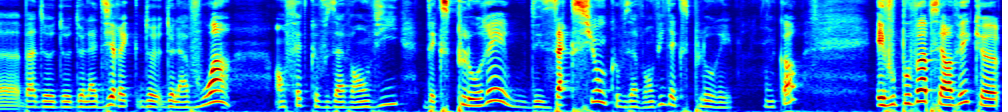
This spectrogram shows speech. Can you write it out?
euh, bah, de, de, la de, de, la voie en fait que vous avez envie d'explorer ou des actions que vous avez envie d'explorer. D'accord? Et vous pouvez observer que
